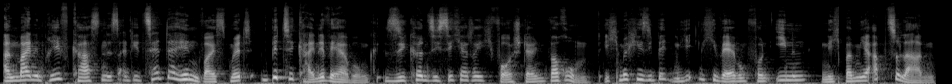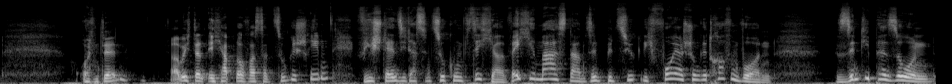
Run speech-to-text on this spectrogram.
An meinem Briefkasten ist ein dezenter Hinweis mit Bitte keine Werbung. Sie können sich sicherlich vorstellen, warum. Ich möchte Sie bitten, jegliche Werbung von Ihnen nicht bei mir abzuladen. Und dann habe ich dann, ich habe noch was dazu geschrieben. Wie stellen Sie das in Zukunft sicher? Welche Maßnahmen sind bezüglich vorher schon getroffen worden? Sind die Personen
